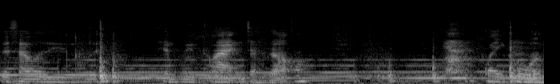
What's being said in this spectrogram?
Rồi sau thì nó xem điện thoại cũng chả rõ. Quay cuồng.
